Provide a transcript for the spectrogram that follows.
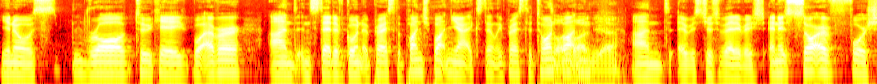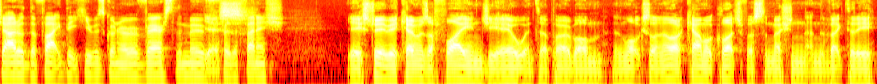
you know, Raw, 2K, whatever. And instead of going to press the punch button, you accidentally pressed the taunt, Taunt button. button, yeah. And it was just very, very. And it sort of foreshadowed the fact that he was going to reverse the move for the finish. Yeah, straight away Kim was a flying JL into a powerbomb, then locks on another camel clutch for submission and the victory.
